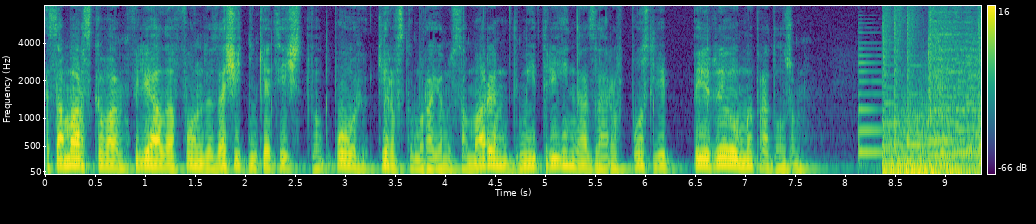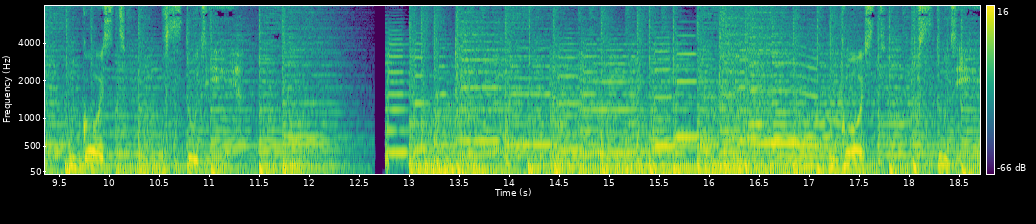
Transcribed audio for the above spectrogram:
Самарского филиала фонда «Защитники Отечества» по Кировскому району Самары Дмитрий Назаров. После перерыва мы продолжим. Гость в студии. Гость в студии.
